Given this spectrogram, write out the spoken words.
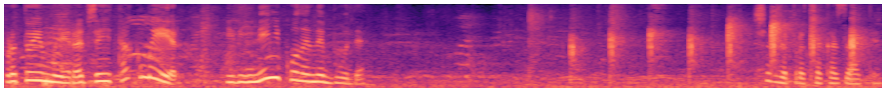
про той мир? Адже і так мир, і війни ніколи не буде. Що вже про це казати?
